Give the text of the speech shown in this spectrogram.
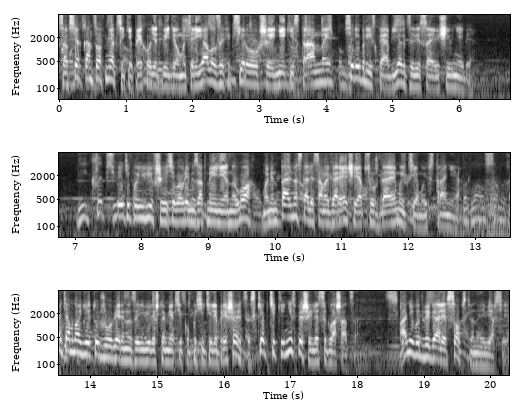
Со всех концов Мексики приходят видеоматериалы, зафиксировавшие некий странный серебристый объект, зависающий в небе. Эти появившиеся во время затмения НЛО моментально стали самой горячей и обсуждаемой темой в стране. Хотя многие тут же уверенно заявили, что Мексику посетили пришельцы, скептики не спешили соглашаться. Они выдвигали собственные версии.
